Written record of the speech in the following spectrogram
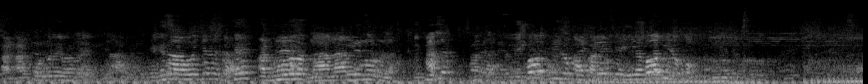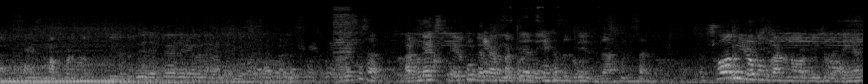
আর আর করবেন এভাবে? ঠিক আছে না না ওকে? আর না না না ভুলবো না। আমরা সবই রকম কাজ রকম মাফ করে আর নেক্সট এরকম দেখেন স্যার। সবই রকম কারণ আমার ভিতরে দেখেন।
